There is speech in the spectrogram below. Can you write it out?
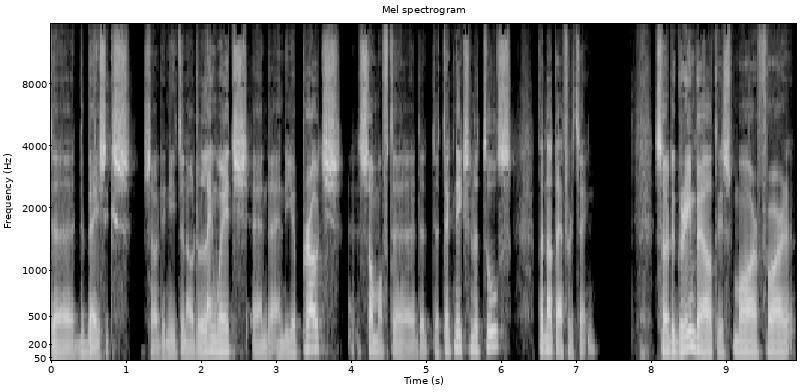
the the basics. So they need to know the language and and the approach, uh, some of the, the the techniques and the tools, but not everything. So the green belt is more for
